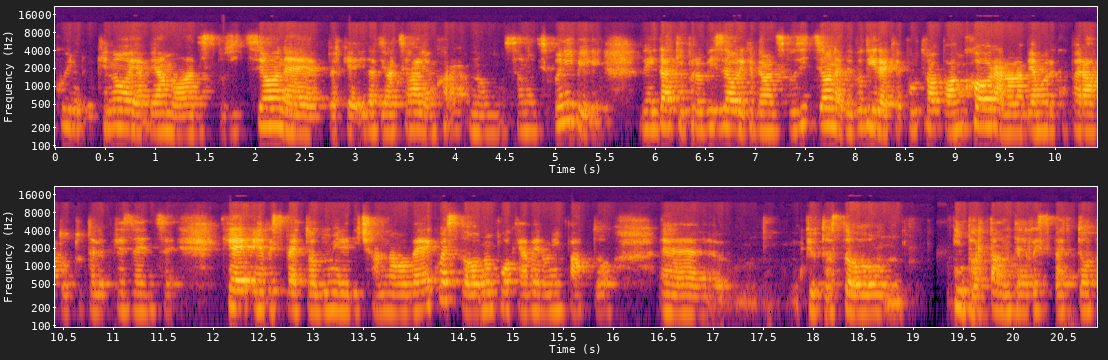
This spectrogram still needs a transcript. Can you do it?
cui, che noi abbiamo a disposizione, perché i dati nazionali nazionali ancora non sono disponibili. Nei dati provvisori che abbiamo a disposizione devo dire che purtroppo ancora non abbiamo recuperato tutte le presenze che rispetto al 2019 e questo non può che avere un impatto eh, piuttosto importante rispetto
